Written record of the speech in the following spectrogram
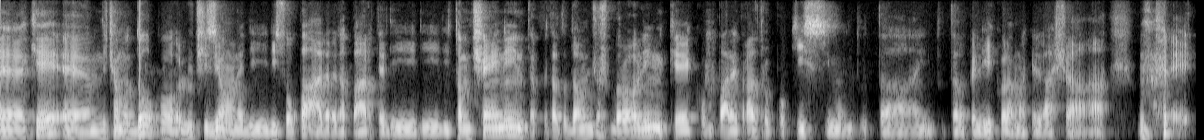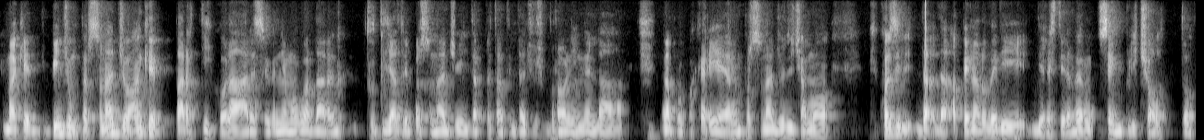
eh, che eh, diciamo dopo l'uccisione di, di, suo padre da parte di, di, di, Tom Cheney, interpretato da un Josh Brolin, che compare tra l'altro pochissimo in tutta, in tutta la pellicola, ma che lascia ma che dipinge un personaggio anche particolare se andiamo a guardare tutti gli altri personaggi interpretati da Josh Brolin nella, nella propria carriera, un personaggio diciamo che quasi da, da, appena lo vedi diresti davvero un sempliciotto.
